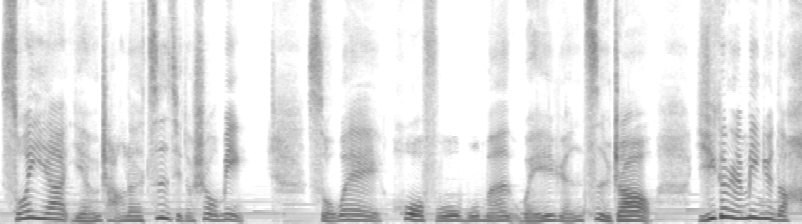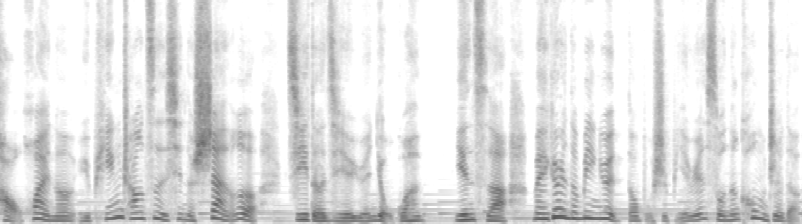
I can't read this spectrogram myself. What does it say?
所以啊，延长了自己的寿命。所谓祸福无门，为人自招。一个人命运的好坏呢，与平常自心的善恶、积德结缘有关。因此啊，每个人的命运都不是别人所能控制的，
